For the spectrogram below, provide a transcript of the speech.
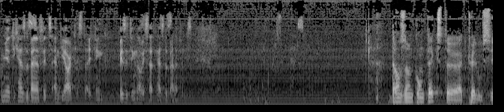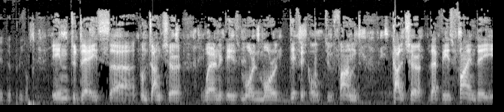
community has the benefits and the artist, I think, visiting Novi Sad has the benefits. Dans un contexte euh, actuel où c'est de plus en In today's uh, conjuncture, when it is more and more difficult to fund culture that is find a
